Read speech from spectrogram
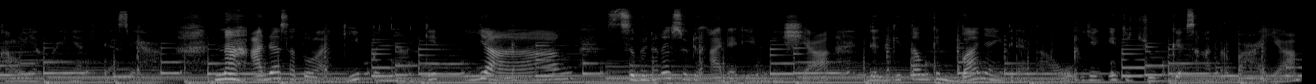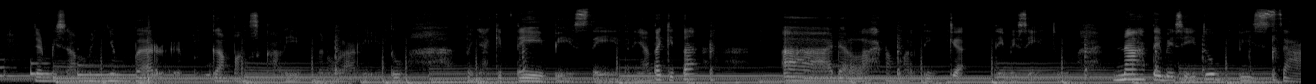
Kalau yang lainnya tidak sehat nah ada satu lagi penyakit yang sebenarnya sudah ada di Indonesia dan kita mungkin banyak yang tidak tahu yang itu juga sangat berbahaya dan bisa menyebar gampang sekali menulari itu penyakit TBC. Ternyata kita adalah nomor tiga TBC itu. Nah, TBC itu bisa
